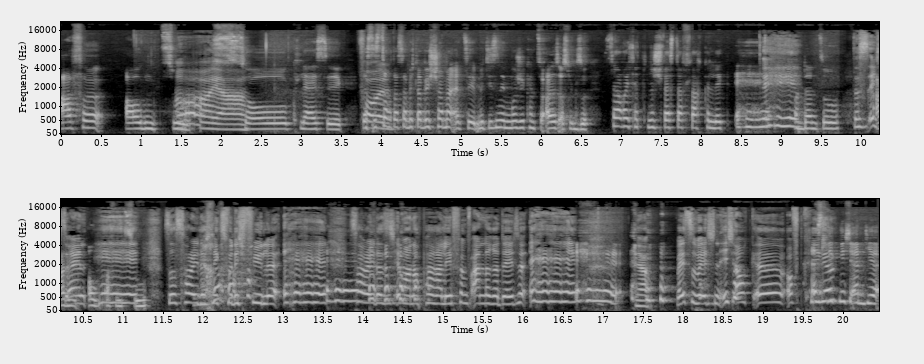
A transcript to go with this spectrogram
Affe, Augen zu. Oh, ja. So classic. Das Voll. ist doch, das habe ich glaube ich schon mal erzählt. Mit diesem Emoji kannst du alles ausdrücken. So, sorry, ich hatte eine Schwester flachgelegt. Äh, und dann so. Das ist echt so Augen- ein, Augen offen hey, zu. so sorry, dass ich nichts für dich fühle. sorry, dass ich immer noch parallel fünf andere date. ja. Weißt du, welchen ich auch äh, oft kriege? liegt nicht an dir.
